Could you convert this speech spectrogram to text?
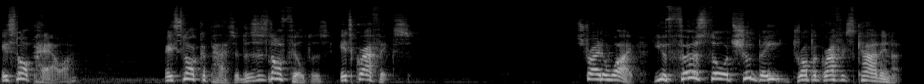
it's not power. It's not capacitors. It's not filters. It's graphics straight away. Your first thought should be drop a graphics card in it.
